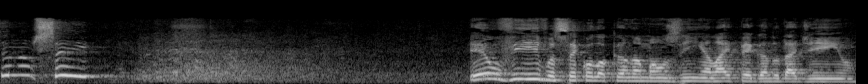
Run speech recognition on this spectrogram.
Eu não sei. Eu vi você colocando a mãozinha lá e pegando o dadinho.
